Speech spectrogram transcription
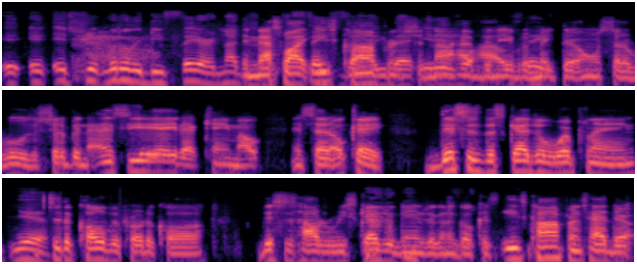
it, it, it should literally be fair, not just And that's why face each conference should not is have been Ohio able to make their own set of rules. It should have been the NCAA that came out and said, "Okay, this is the schedule we're playing. Yeah, This is the COVID protocol. This is how the rescheduled games are going to go." Because each conference had their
